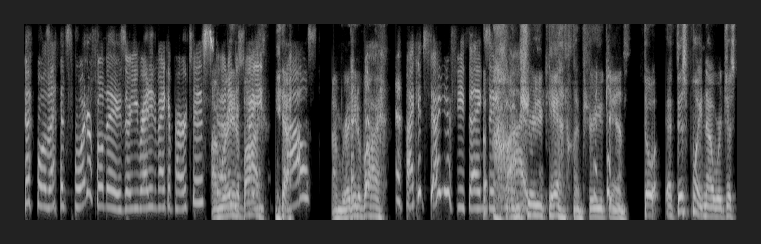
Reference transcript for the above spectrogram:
Well, that's wonderful news. Are you ready to make a purchase? i'm ready to buy. yeah. files? i'm ready to buy. I can show you a few things i'm like. sure you can. I'm sure you can. So at this point now we're just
